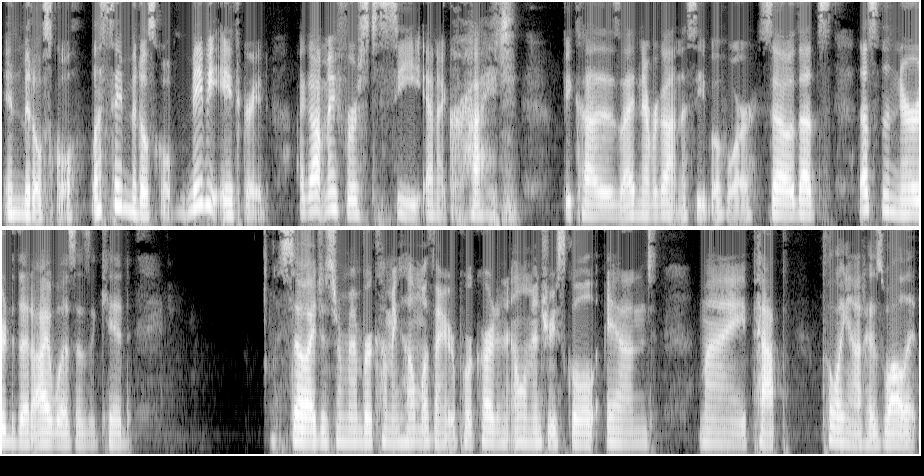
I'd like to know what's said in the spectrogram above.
in middle school. Let's say middle school, maybe eighth grade. I got my first C and I cried because I'd never gotten a C before. So that's that's the nerd that I was as a kid. So I just remember coming home with my report card in elementary school and my pap pulling out his wallet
